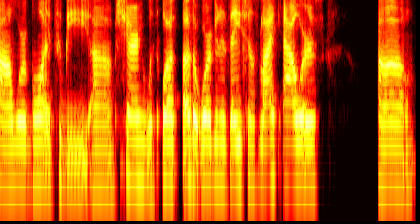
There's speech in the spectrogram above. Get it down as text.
Um, we're going to be um, sharing with other organizations like ours um,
